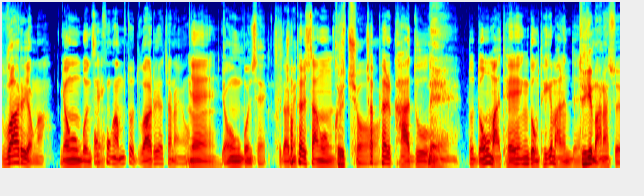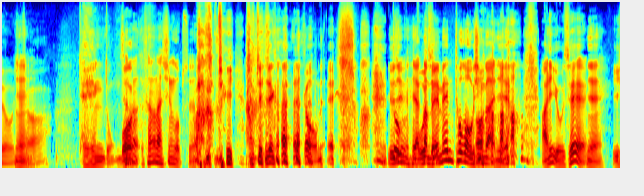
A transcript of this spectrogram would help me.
누아르 영화. 영웅 본색. 홍콩 하면 또 누아르였잖아요. 네. 영웅 본색. 그다음에 첩혈쌍웅. 그렇죠. 첩혈 가두. 네. 또 너무 많 대행동 되게 많은데. 되게 많았어요, 진짜. 네. 대행동. 뭐 생각, 생각나시는 거 없어요? 갑자기 갑자기 생각하니까 없네. 요즘 또 약간 뭐지? 메멘토가 오신 거 아니에요? 아니 요새 예. 이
